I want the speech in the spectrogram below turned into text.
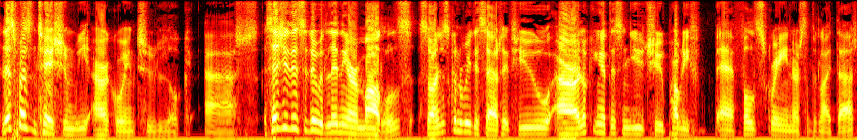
In this presentation, we are going to look at essentially this to do with linear models. So I'm just going to read this out. If you are looking at this in YouTube, probably uh, full screen or something like that.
